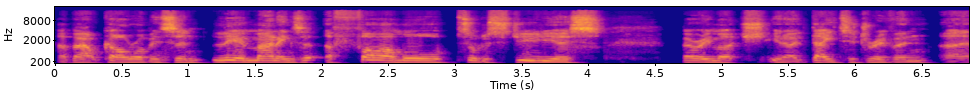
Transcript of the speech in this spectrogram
about Karl Robinson. Liam Manning's a, a far more sort of studious, very much you know data driven, uh,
